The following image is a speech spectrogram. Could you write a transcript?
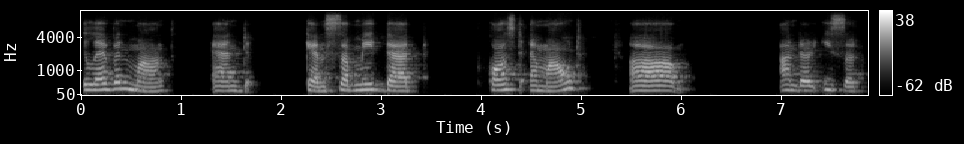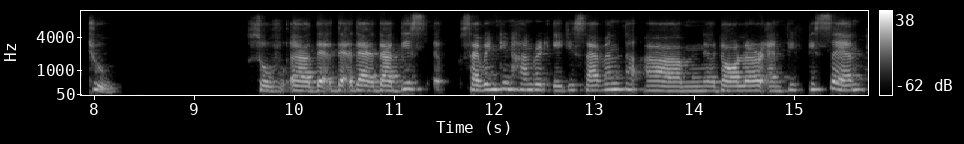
11 month and can submit that cost amount uh, under ESSER 2. So uh, that that that this seventeen hundred eighty-seven um, dollar and fifty cent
